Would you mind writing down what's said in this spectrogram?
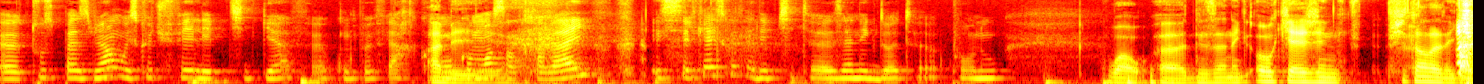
euh, tout se passe bien, ou est-ce que tu fais les petites gaffes qu'on peut faire quand Ah, on mais- commence un travail? Et si c'est le cas, est-ce que tu as des petites anecdotes pour nous? Waouh, des anecdotes. Ok, j'ai une putain d'anecdote.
